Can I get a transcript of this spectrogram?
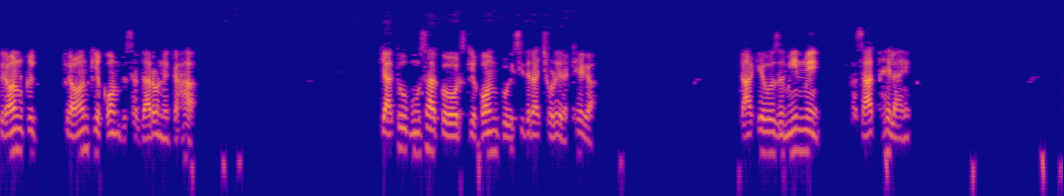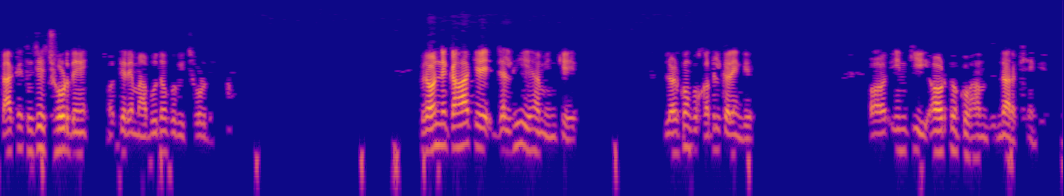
فرعون کی فرعون کی قوم کے سرداروں نے کہا، کیا تو موسا کو اور اس کی قوم کو اسی طرح چھوڑے رکھے گا تاکہ وہ زمین میں فساد پھیلائیں؟ تاکہ تجھے چھوڑ دیں اور تیرے معبودوں کو بھی چھوڑ دیں۔ فرعون نے کہا کہ جلد ہی ہم ان کے لڑکوں کو قتل کریں گے اور ان کی عورتوں کو ہم زندہ رکھیں گے۔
